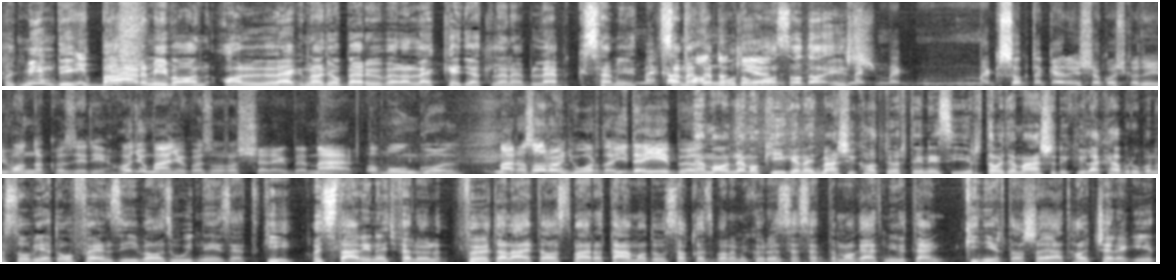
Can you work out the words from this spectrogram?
Hogy mindig hát bármi is. van a legnagyobb erővel, a legkegyetlenebb, legszemét, meg hát módon ilyen, basz oda, és... Meg, meg, meg szoktak erősakoskodni, hogy vannak azért ilyen hagyományok az orosz seregben, már a mongol, már az aranyhorda idejéből. Nem, a, nem a Kigen egy másik hadtörténész írta, hogy a második világháborúban a szovjet offenzíva az úgy nézett ki, hogy Sztálin egyfelől föltalált találta azt már a támadó szakaszban, amikor összeszedte magát, miután kinyírta a saját hadseregét,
